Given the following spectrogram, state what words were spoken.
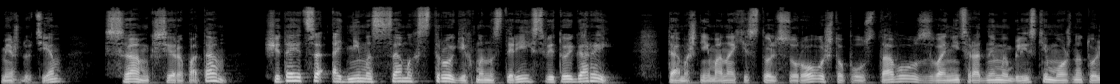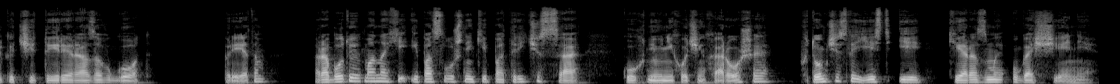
Между тем, сам Ксеропотам считается одним из самых строгих монастырей Святой горы. Тамошние монахи столь суровы, что по уставу звонить родным и близким можно только четыре раза в год. При этом работают монахи и послушники по три часа, кухня у них очень хорошая, в том числе есть и керазмы угощения.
